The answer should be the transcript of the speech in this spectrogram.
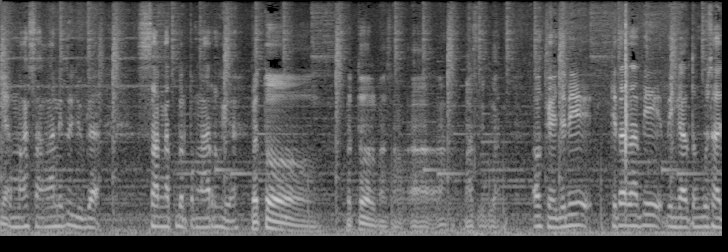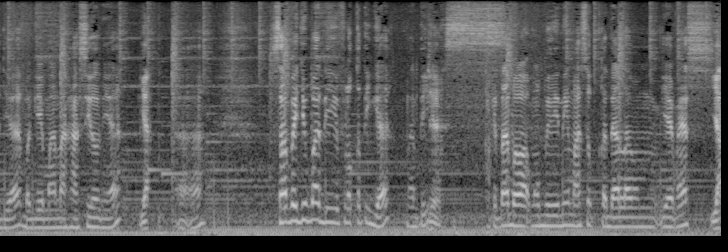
ya pemasangan itu juga sangat berpengaruh ya. betul. Betul mas eh, mas Ridwan Oke, jadi kita nanti tinggal tunggu saja bagaimana hasilnya. Ya. Heeh. Sampai jumpa di vlog ketiga nanti. yes Kita bawa mobil ini masuk ke dalam IMS. Ya.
